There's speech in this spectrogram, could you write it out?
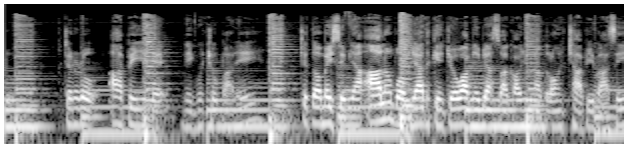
လို့ကျွန်တော်တို့အားပေးရတဲ့နေကုန်းချုပ်ပါတယ်ချစ်တော်မိတ်ဆွေများအားလုံးပေါ်ဘုရားသခင်ကြွယ်ဝမြတ်ပြစွာကောင်းချီးတော်ချပေးပါစေ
